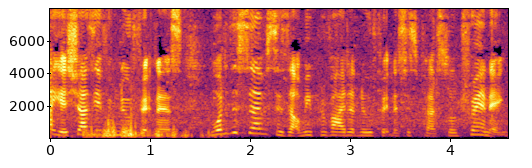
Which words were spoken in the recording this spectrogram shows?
Hiya, Shazia from Nur Fitness. One of the services that we provide at Nur Fitness is personal training.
